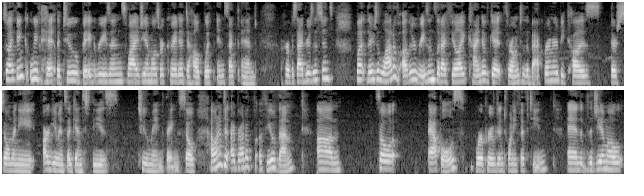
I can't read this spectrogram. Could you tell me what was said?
So I think we've hit the two big reasons why GMOs were created to help with insect and herbicide resistance. But there's a lot of other reasons that I feel like kind of get thrown to the back burner because there's so many arguments against these two main things. So I wanted to, I brought up a few of them. Um, so apples were approved in 2015, and the GMO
